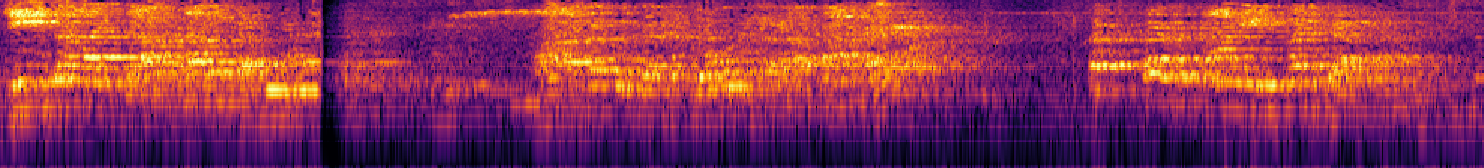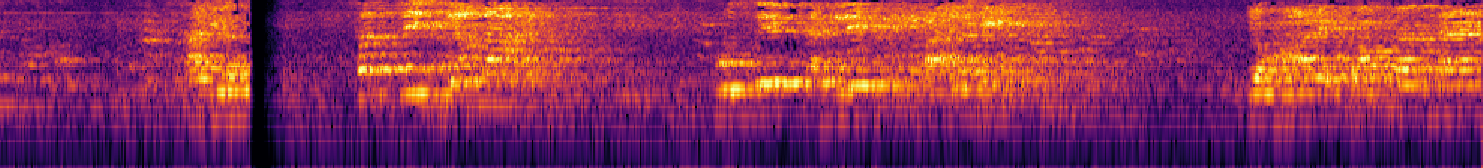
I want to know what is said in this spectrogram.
जीता जाता सबूत मानव जब ज़ोर लगाता है पत्थर पानी बन जाता है सबसे ज़्यादा है उससे पहले लगे जो हमारे डॉक्टर्स हैं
